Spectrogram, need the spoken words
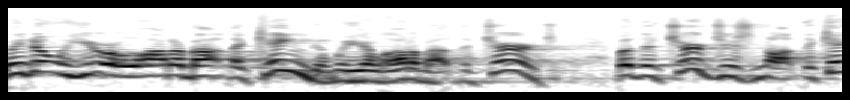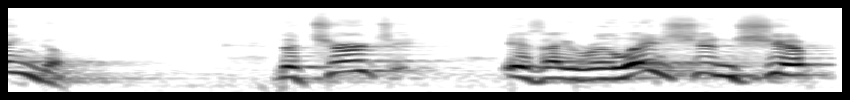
We don't hear a lot about the kingdom, we hear a lot about the church, but the church is not the kingdom. The church is a relationship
